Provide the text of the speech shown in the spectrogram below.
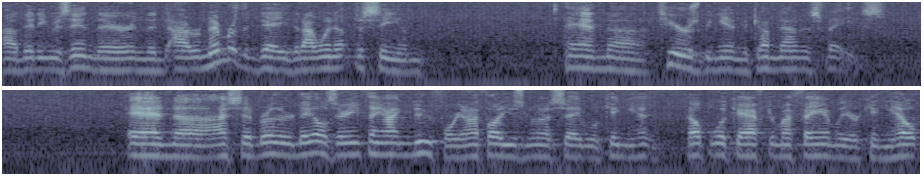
uh, that he was in there. And the, I remember the day that I went up to see him, and uh, tears began to come down his face. And uh, I said, Brother Dale, is there anything I can do for you? And I thought he was going to say, Well, can you help look after my family, or can you help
